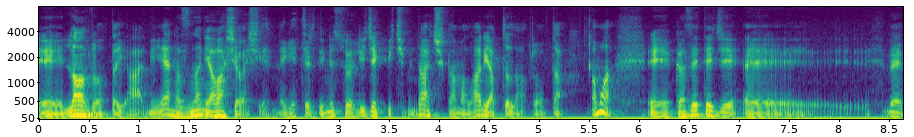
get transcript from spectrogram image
E, Lavrov da yani en azından yavaş yavaş yerine getirdiğini söyleyecek biçiminde açıklamalar yaptı Lavrov da. Ama e, gazeteci e, ve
